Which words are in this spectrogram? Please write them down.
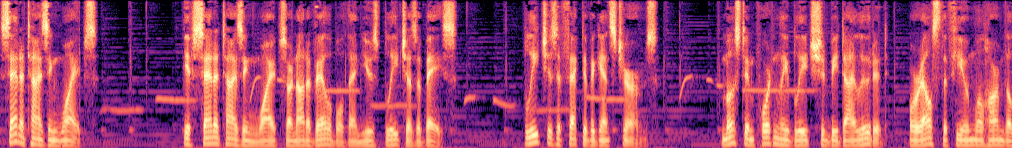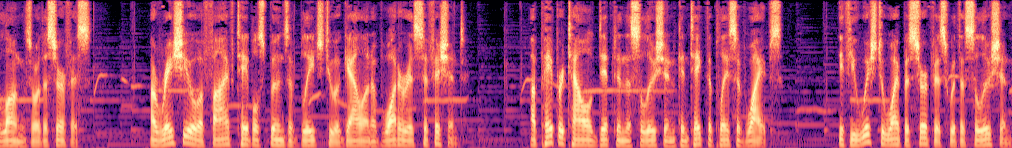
Sanitizing wipes. If sanitizing wipes are not available, then use bleach as a base. Bleach is effective against germs. Most importantly, bleach should be diluted, or else the fume will harm the lungs or the surface. A ratio of 5 tablespoons of bleach to a gallon of water is sufficient. A paper towel dipped in the solution can take the place of wipes, if you wish to wipe a surface with a solution,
